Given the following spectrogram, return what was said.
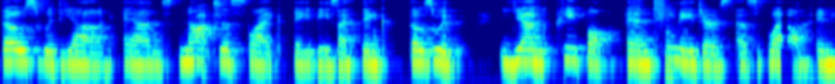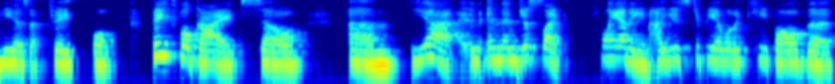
those with young and not just like babies. I think those with young people and teenagers as well. And He is a faithful, faithful guide. So um yeah and, and then just like planning. I used to be able to keep all the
